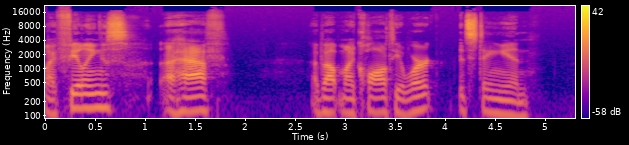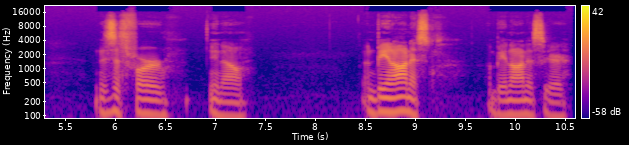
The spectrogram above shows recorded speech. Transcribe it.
my feelings I have about my quality of work, it's staying in. This is for, you know, I'm being honest. I'm being honest here.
